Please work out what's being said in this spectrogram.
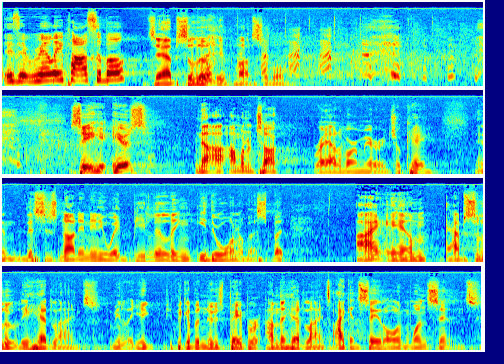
is it really possible? it's absolutely possible. See, here's now I'm going to talk right out of our marriage, okay? And this is not in any way belittling either one of us, but I am absolutely headlines. I mean, you pick up a newspaper, I'm the headlines. I can say it all in one sentence.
